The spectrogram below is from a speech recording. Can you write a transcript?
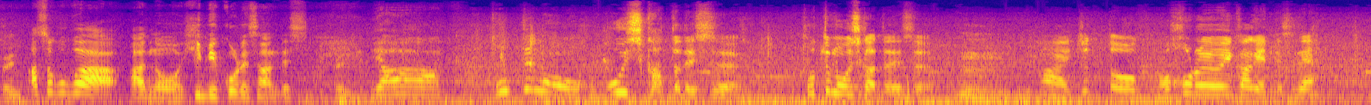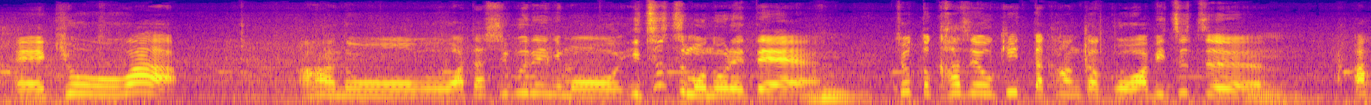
はい。あそこがあの日々これさんです、はい。いやー、とっても美味しかったです、とっても美味しかったです、うん。はい、ちょっとほろ酔い加減ですね、えー今日はあのー渡し船にも5つも乗れて、うん。ちょっと風を切った感覚を浴びつつ、うん。あ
